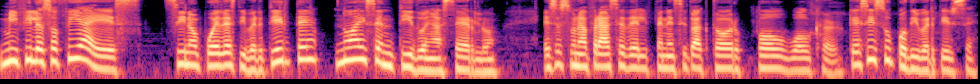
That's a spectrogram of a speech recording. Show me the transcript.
Mi filosofía es, si no puedes divertirte, no hay sentido en hacerlo. Esa es una frase del fenecido actor Paul Walker, que sí supo divertirse.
